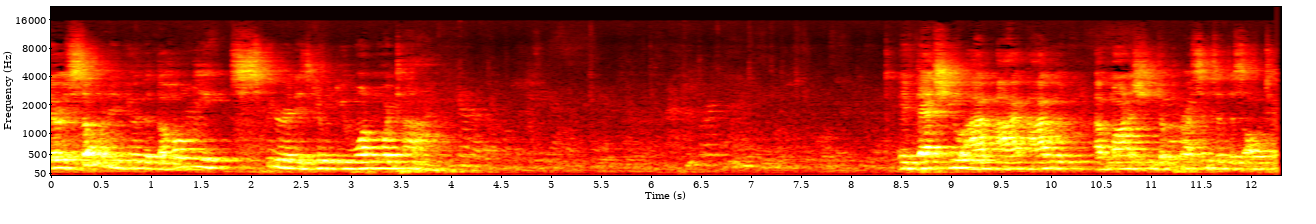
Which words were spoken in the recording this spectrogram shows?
There is someone in here that the Holy Spirit is giving you one more time. If that's you, I, I, I would admonish you to press into this altar.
